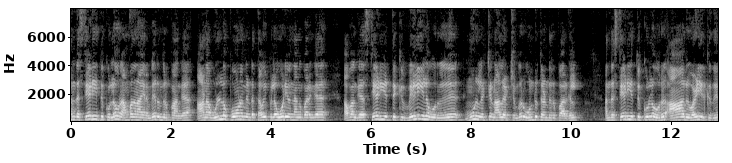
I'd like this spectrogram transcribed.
அந்த ஸ்டேடியத்துக்குள்ளே ஒரு ஐம்பதனாயிரம் பேர் இருந்திருப்பாங்க. ஆனால் உள்ளே போகணும் என்ற தவிப்பில் ஓடி வந்தாங்க பாருங்க. அவங்க ஸ்டேடியத்துக்கு வெளியில் ஒரு மூணு லட்சம் நாலு லட்சம் பேர் ஒன்று திரண்டு இருப்பார்கள் அந்த ஸ்டேடியத்துக்குள்ளே ஒரு ஆறு வழி இருக்குது.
